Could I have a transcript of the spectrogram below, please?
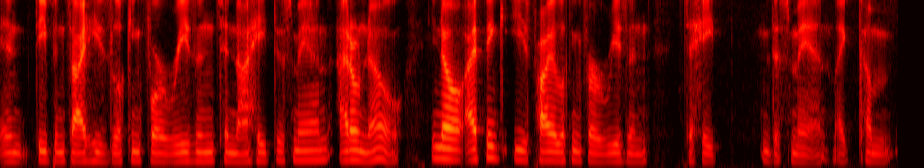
in deep inside he's looking for a reason to not hate this man. I don't know. You know, I think he's probably looking for a reason to hate this man. Like come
